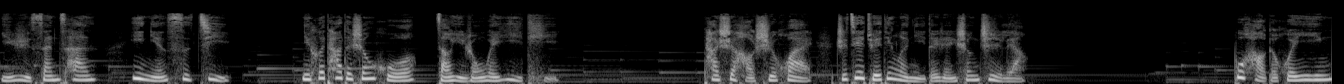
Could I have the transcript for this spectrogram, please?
一日三餐，一年四季，你和他的生活早已融为一体。他是好是坏，直接决定了你的人生质量。不好的婚姻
